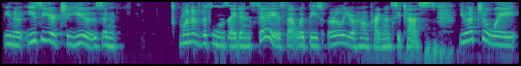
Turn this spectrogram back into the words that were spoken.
you know easier to use. And one of the things I didn't say is that with these earlier home pregnancy tests, you had to wait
